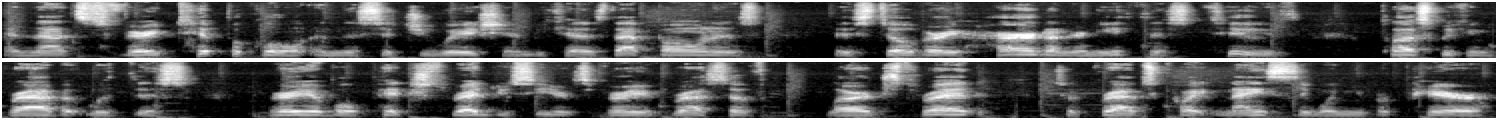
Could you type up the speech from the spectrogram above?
And that's very typical in this situation because that bone is, is still very hard underneath this tooth. Plus we can grab it with this variable pitch thread you see here. It's a very aggressive, large thread, so it grabs quite nicely when you prepare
